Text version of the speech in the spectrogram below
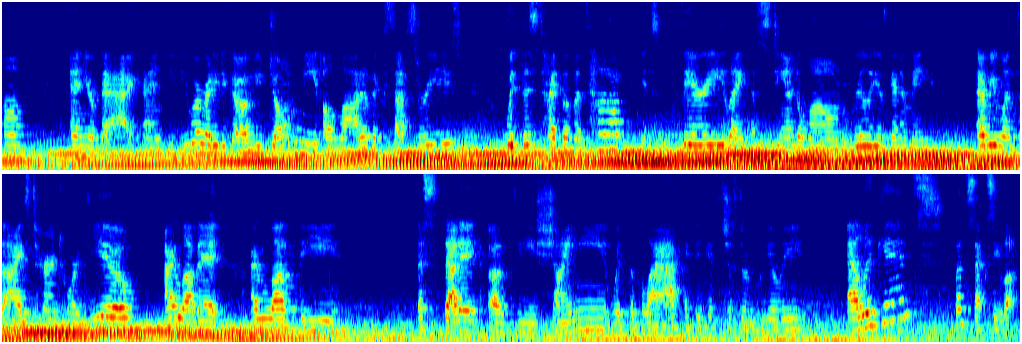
pump and your bag and you are ready to go. You don't need a lot of accessories with this type of a top. It's very like a standalone, really is gonna make everyone's eyes turn towards you. I love it. I love the aesthetic of the shiny with the black. I think it's just a really elegant but sexy look.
